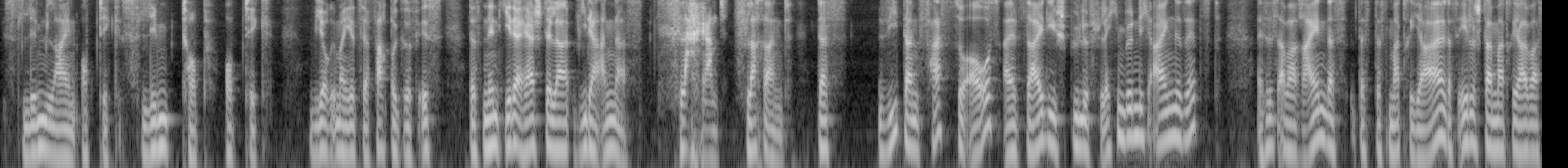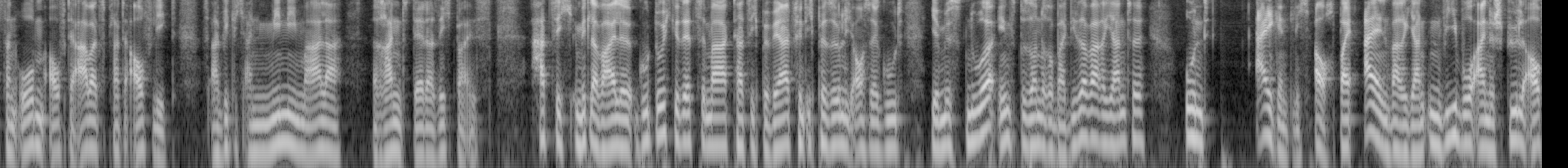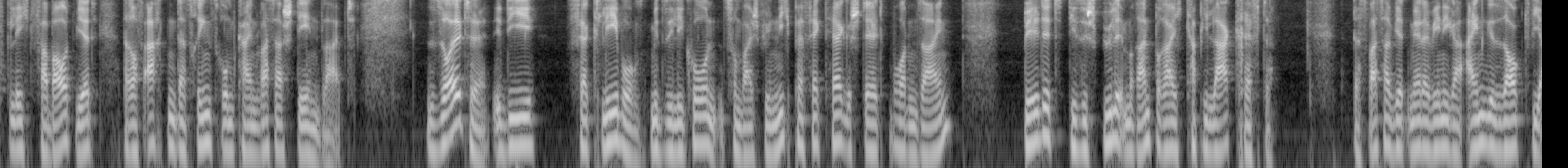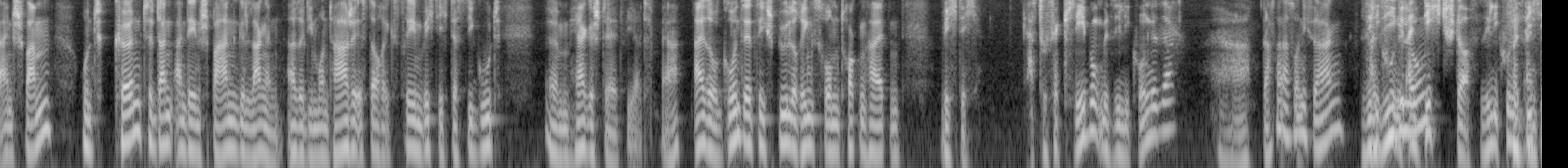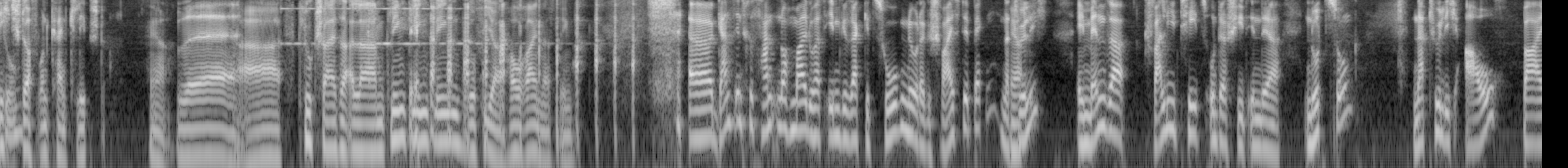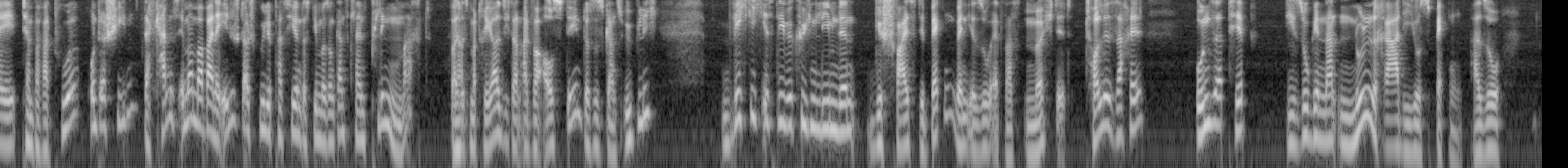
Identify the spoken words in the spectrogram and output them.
Slimline-Optik, Slim-Top-Optik, wie auch immer jetzt der Fachbegriff ist. Das nennt jeder Hersteller wieder anders. Flachrand. Flachrand. Das sieht dann fast so aus, als sei die Spüle flächenbündig eingesetzt. Es ist aber rein das, das, das Material, das Edelstahlmaterial, was dann oben auf der Arbeitsplatte aufliegt. Das ist wirklich ein minimaler Rand, der da sichtbar ist. Hat sich mittlerweile gut durchgesetzt im Markt, hat sich bewährt, finde ich persönlich auch sehr gut. Ihr müsst nur, insbesondere bei dieser Variante und eigentlich auch bei allen Varianten, wie wo eine Spüle aufgelegt verbaut wird, darauf achten, dass ringsrum kein Wasser stehen bleibt. Sollte die Verklebung mit Silikon zum Beispiel nicht perfekt hergestellt worden sein, bildet diese Spüle im Randbereich Kapillarkräfte. Das Wasser wird mehr oder weniger eingesaugt wie ein Schwamm und könnte dann an den Span gelangen. Also die Montage ist auch extrem wichtig, dass die gut ähm, hergestellt wird. Ja? Also grundsätzlich Spüle ringsrum trocken halten, wichtig. Hast du Verklebung mit Silikon gesagt? Ja, darf man das so nicht sagen? Silikon ist ein Dichtstoff. Silikon ist ein Dichtstoff und kein Klebstoff. Ja. Bäh. Ah, Klugscheißer-Alarm. Kling, kling, kling. Sophia, hau rein das Ding. Äh, ganz interessant nochmal, du hast eben gesagt, gezogene oder geschweißte Becken. Natürlich. Ja. Immenser Qualitätsunterschied in der Nutzung. Natürlich auch bei Temperaturunterschieden. Da kann es immer mal bei einer Edelstahlspüle passieren, dass die mal so einen ganz kleinen Pling macht weil ja. das Material sich dann einfach ausdehnt. Das ist ganz üblich. Wichtig ist, liebe Küchenliebenden, geschweißte Becken, wenn ihr so etwas möchtet. Tolle Sache. Unser Tipp, die sogenannten Nullradiusbecken. Also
